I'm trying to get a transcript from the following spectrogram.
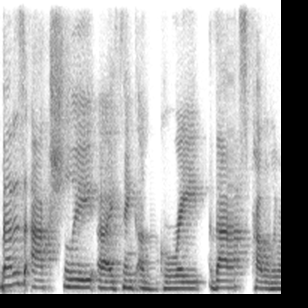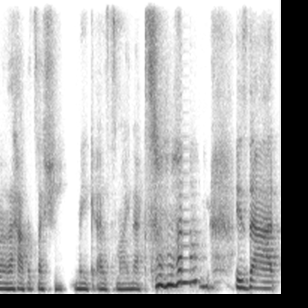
That is actually, I think, a great, that's probably one of the habits I should make as my next one is that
